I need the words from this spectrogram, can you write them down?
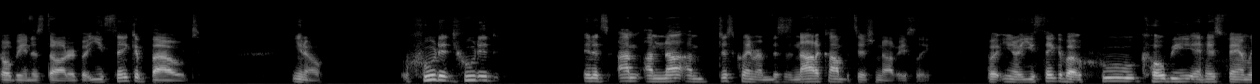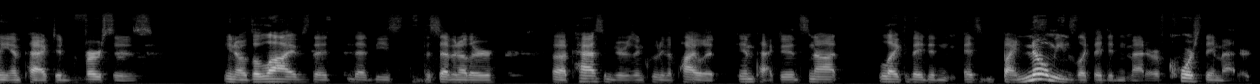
no. Kobe and his daughter, but you think about you know, who did who did and it's I'm I'm not I'm disclaimer this is not a competition obviously, but you know you think about who Kobe and his family impacted versus, you know the lives that that these the seven other uh, passengers, including the pilot, impacted. It's not like they didn't. It's by no means like they didn't matter. Of course they mattered.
